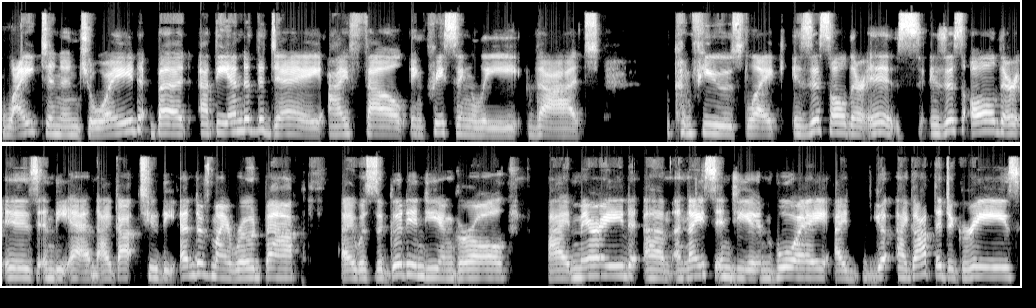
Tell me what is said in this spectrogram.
liked and enjoyed. But at the end of the day, I felt increasingly that confused like is this all there is? Is this all there is in the end? I got to the end of my roadmap. I was a good indian girl. I married um, a nice indian boy. I i got the degrees.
